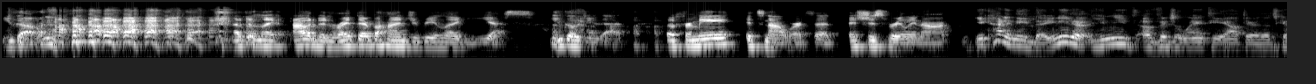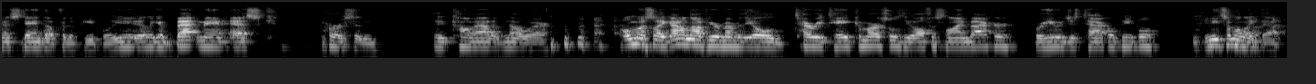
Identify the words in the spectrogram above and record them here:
"You go." I've been like, I would have been right there behind you, being like, "Yes, you go do that." But for me, it's not worth it. It's just really not. you kind of need that. You need a you need a vigilante out there that's going to stand up for the people. You need like a Batman esque person to come out of nowhere. Almost like I don't know if you remember the old Terry Tate commercials, the office linebacker, where he would just tackle people. You need someone like that.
